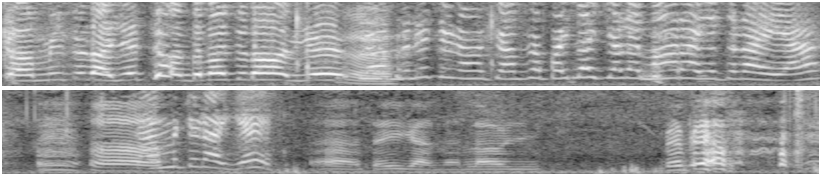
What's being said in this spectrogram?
ਕੰਮ ਹੀ ਚੜਾਈਏ ਚੰਦ ਨਾ ਚੜਾ ਲਈਏ। ਚੰਦ ਨਹੀਂ ਚੜਾਉਣਾ ਚੰਦ ਤਾਂ ਪਹਿਲਾਂ ਹੀ ਜਿਹੜੇ ਮਹਾਰਾਜ ਚੜਾਏ ਆ। ਹਾਂ। ਕੰਮ ਚੜਾਈਏ। ਹਾਂ ਸਹੀ ਗੱਲ ਹੈ ਲਓ ਜੀ। ਬੇਬੇ ਆਪ-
